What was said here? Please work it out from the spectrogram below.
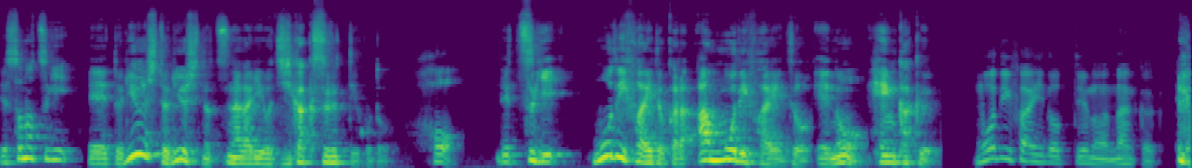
で、その次、えっ、と、粒子と粒子のつながりを自覚するっていうこと。ほで、次、 modified から unmodified への変革。う。modified っていうのはなんか変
